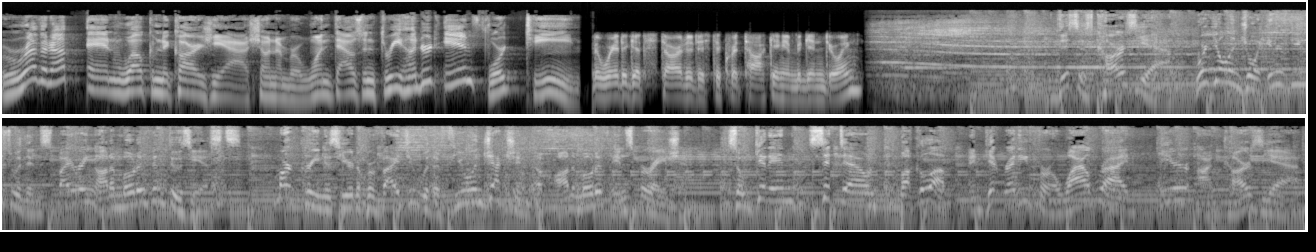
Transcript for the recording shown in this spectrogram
Rev it up and welcome to Cars Yeah, show number 1314. The way to get started is to quit talking and begin doing. This is Cars Yeah, where you'll enjoy interviews with inspiring automotive enthusiasts. Mark Green is here to provide you with a fuel injection of automotive inspiration. So get in, sit down, buckle up, and get ready for a wild ride here on Cars Yeah.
